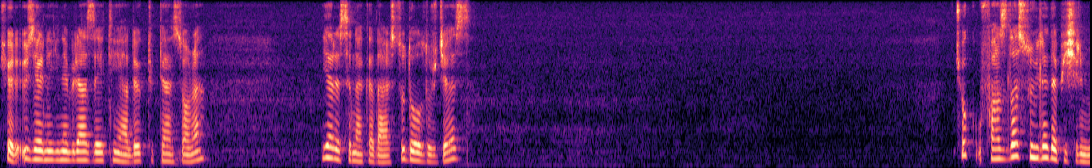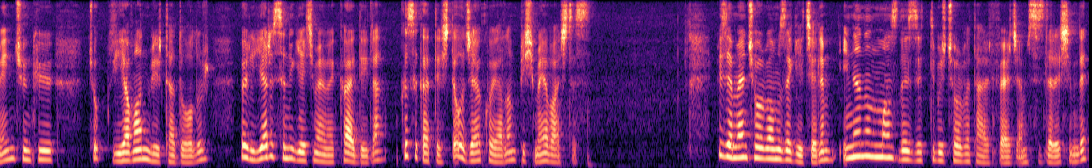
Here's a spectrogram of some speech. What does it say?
Şöyle üzerine yine biraz zeytinyağı döktükten sonra yarısına kadar su dolduracağız. Çok fazla suyla da pişirmeyin çünkü çok yavan bir tadı olur. Böyle yarısını geçmemek kaydıyla kısık ateşte ocağa koyalım pişmeye başlasın. Biz hemen çorbamıza geçelim. İnanılmaz lezzetli bir çorba tarifi vereceğim sizlere şimdi.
